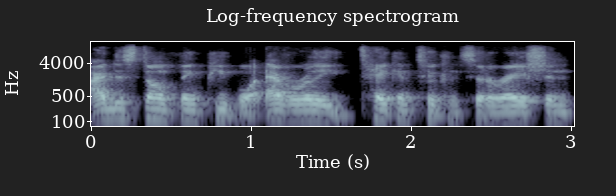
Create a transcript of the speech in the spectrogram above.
I just don't think people ever really take into consideration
